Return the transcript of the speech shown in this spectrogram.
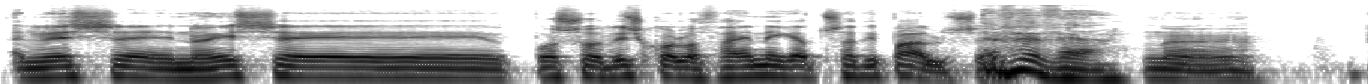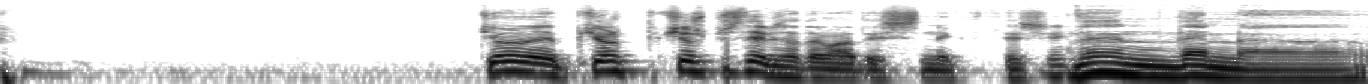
Εννοείς, εννοείς ε, πόσο δύσκολο θα είναι για τους αντιπάλους. Ε, βέβαια. Ναι. Ποιον, ποιον, ποιος πιστεύεις θα τερματίσει στην έκτη θέση; Δεν, δεν, α,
